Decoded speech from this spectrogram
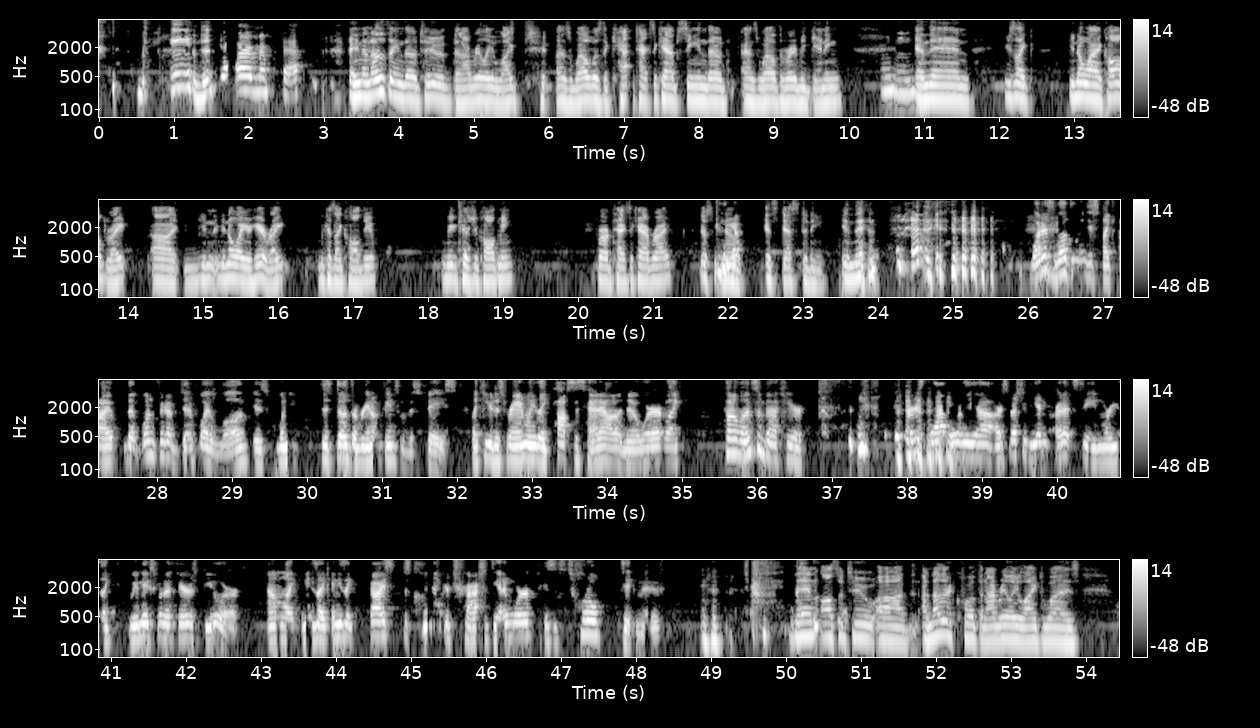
And Yeah, I remember that. And another thing though too that I really liked as well was the cat taxi cab scene though as well at the very beginning. Mhm. And then he's like, "You know why I called, right? Uh, you you know why you're here, right? Because I called you. Because you called me for our taxi cab ride." Just goes, "No, Yeah. it's destiny." And then What is love? when he Just like I, the one thing of Deadpool I love is when he just does the random things with his face. Like he just randomly like pops his head out of nowhere, like kind of lonesome back here. or just that, or the, uh, or especially the end credit scene where he's like, we makes fun of Ferris Bueller. And I'm like, he's like, and he's like, guys, just clean up your trash at the end of work because it's total dick move. then also too uh another quote that i really liked was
